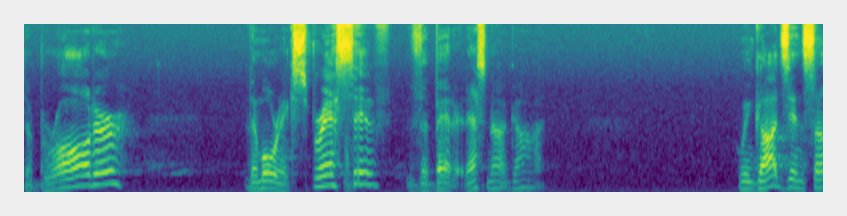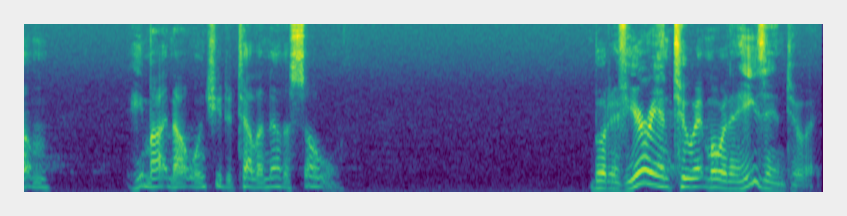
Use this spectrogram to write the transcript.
the broader, the more expressive, the better. That's not God. When God's in something, He might not want you to tell another soul. But if you're into it more than He's into it,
